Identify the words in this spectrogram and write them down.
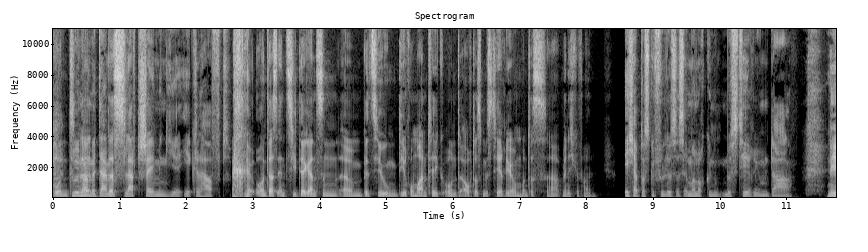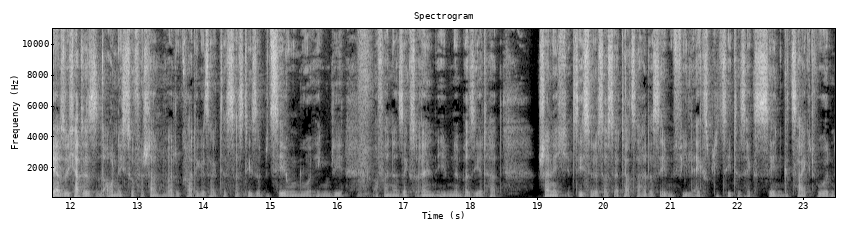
Und, du immer äh, mit deinem das, Slut-Shaming hier, ekelhaft. und das entzieht der ganzen ähm, Beziehung die Romantik und auch das Mysterium. Und das äh, hat mir nicht gefallen. Ich habe das Gefühl, es ist immer noch genug Mysterium da. Nee, also ich hatte es auch nicht so verstanden, weil du gerade gesagt hast, dass diese Beziehung nur irgendwie auf einer sexuellen Ebene basiert hat. Wahrscheinlich siehst du das aus der Tatsache, dass eben viele explizite Sexszenen gezeigt wurden,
